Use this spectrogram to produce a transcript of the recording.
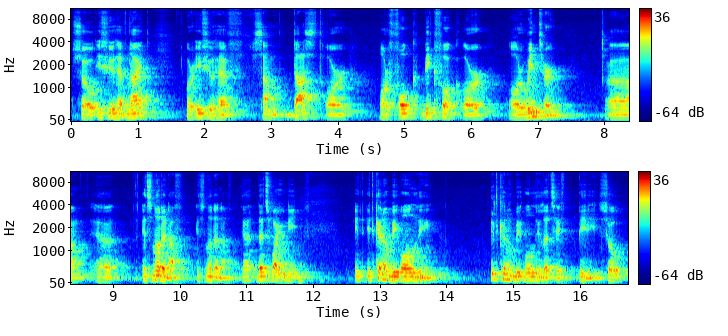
So if you have night, or if you have some dust or or fog, big fog, or or winter, um, uh, it's not enough. It's not enough. Yeah. That's why you need. It, it cannot be only. It cannot be only let's say PV. So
